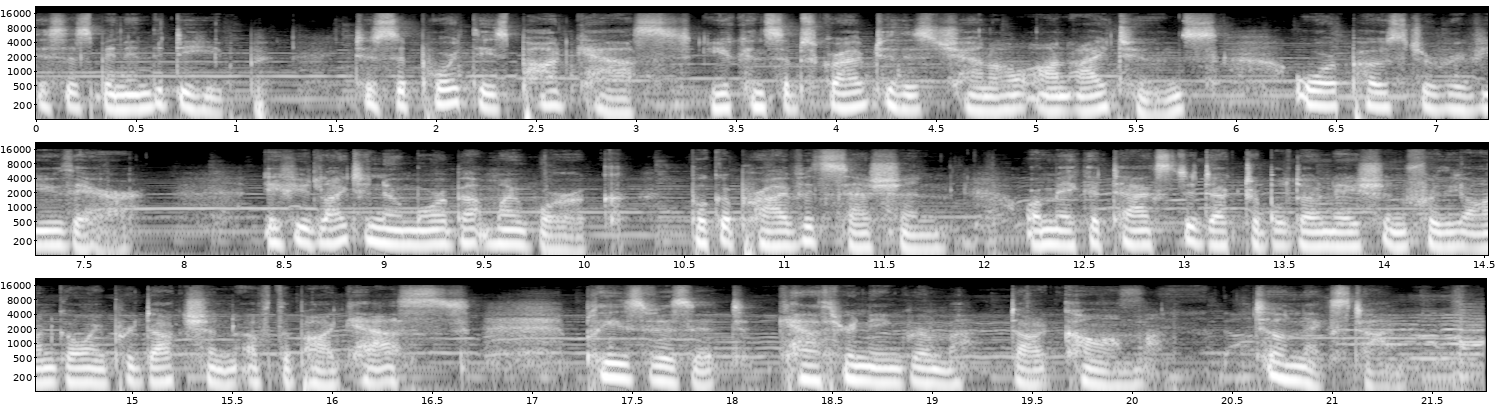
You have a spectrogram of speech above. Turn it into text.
This has been In the Deep to support these podcasts, you can subscribe to this channel on iTunes or post a review there. If you'd like to know more about my work, book a private session, or make a tax deductible donation for the ongoing production of the podcasts, please visit catherineingram.com. Till next time.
